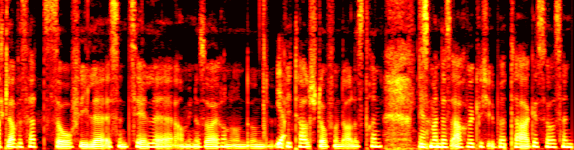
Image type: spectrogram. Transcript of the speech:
ich glaube, es hat so viele essentielle Aminosäuren und, und ja. Vitalstoffe und alles drin, dass ja. man das auch wirklich über Tage so sein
